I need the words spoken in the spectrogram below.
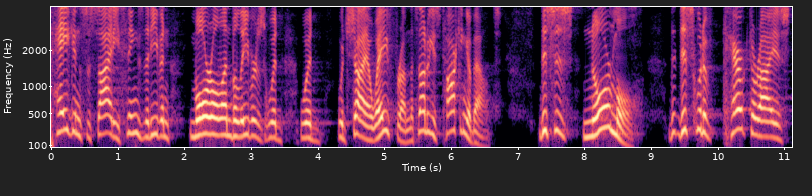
pagan society, things that even moral unbelievers would, would would shy away from. That's not what he's talking about. This is normal. This would have characterized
